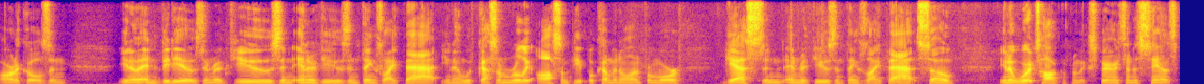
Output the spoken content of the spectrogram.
articles and you know, and videos and reviews and interviews and things like that. You know, we've got some really awesome people coming on for more guests and, and reviews and things like that. So, you know, we're talking from experience in a sense,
